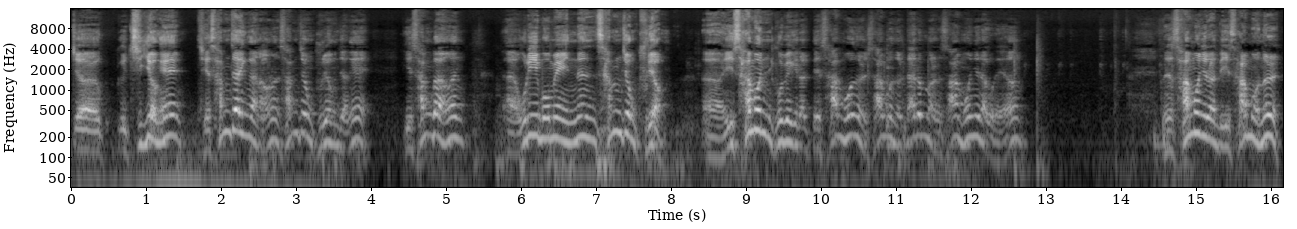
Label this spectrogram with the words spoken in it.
저, 그 지경의 제 3장인가 나오는 삼정 불영장에 이 삼광은 아, 우리 몸에 있는 삼정 불영 어, 이 삼원 구백이랄 때 삼혼을 삼혼을 다른 말로 삼혼이라고 그래요. 그래서 삼혼이라는데 이 삼혼을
